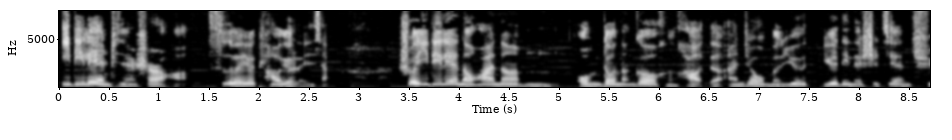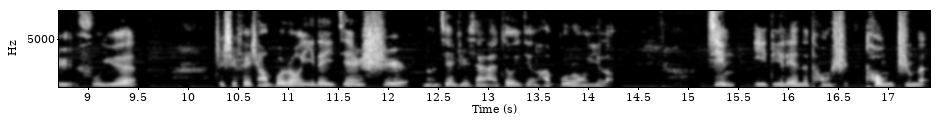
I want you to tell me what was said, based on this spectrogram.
异地恋这件事儿哈，思维又跳跃了一下。说异地恋的话呢，嗯，我们都能够很好的按照我们约约定的时间去赴约，这是非常不容易的一件事，能坚持下来就已经很不容易了。敬异地恋的同事同志们，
